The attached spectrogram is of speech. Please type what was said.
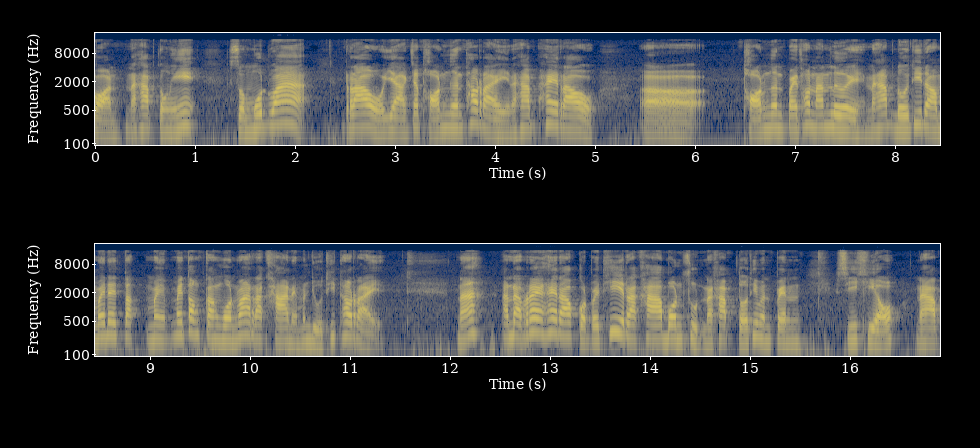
ก่อนนะครับ ตรงนี้สมมุติว่าเราอยากจะถอนเงินเท่าไหร่นะครับ ให้เราเอ่อถอนเงินไปเท่านั้นเลยนะครับ โดยที่เราไม่ได้ไม่ไม่ต้องกังวลว่าราคาเนี่ยมันอยู่ที่เท่าไหร่ นะอันดับแรกให้เรากดไปที่ราคาบนสุดนะครับ ตัวที่มันเป็นสีเขียวนะครับ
